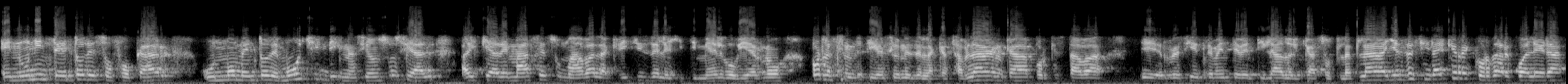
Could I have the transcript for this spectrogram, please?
en un intento de sofocar un momento de mucha indignación social al que además se sumaba la crisis de legitimidad del gobierno por las investigaciones de la Casa Blanca, porque estaba eh, recientemente ventilado el caso Tlatlaya, es decir, hay que recordar cuál era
